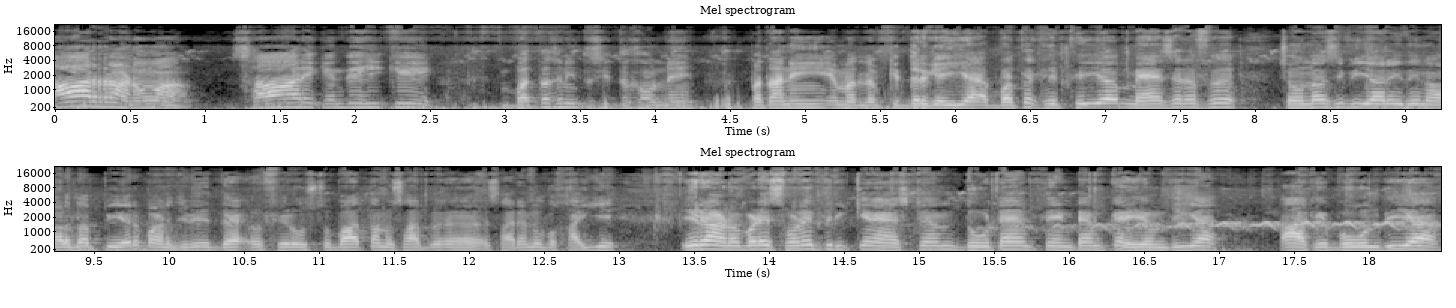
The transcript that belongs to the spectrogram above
ਆ ਰਾਣੋ ਆ ਸਾਰੇ ਕਹਿੰਦੇ ਸੀ ਕਿ ਬਤਖ ਨਹੀਂ ਤੁਸੀਂ ਦਿਖਾਉਨੇ ਪਤਾ ਨਹੀਂ ਇਹ ਮਤਲਬ ਕਿੱਧਰ ਗਈ ਆ ਬਤਖ ਇੱਥੇ ਹੀ ਆ ਮੈਂ ਸਿਰਫ ਚਾਹੁੰਦਾ ਸੀ ਵੀ ਯਾਰ ਇਹਦੇ ਨਾਲ ਦਾ ਪੇਅਰ ਬਣ ਜਵੇ ਫਿਰ ਉਸ ਤੋਂ ਬਾਅਦ ਤੁਹਾਨੂੰ ਸਭ ਸਾਰਿਆਂ ਨੂੰ ਵਿਖਾਈਏ। ਇਹ ਰਾਣੋ ਬੜੇ ਸੋਹਣੇ ਤਰੀਕੇ ਨਾਲ ਇਸ ਟਾਈਮ ਦੋ ਟਾਈਮ ਤਿੰਨ ਟਾਈਮ ਘਰੇ ਆਉਂਦੀ ਆ ਆ ਕੇ ਬੋਲਦੀ ਆ।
